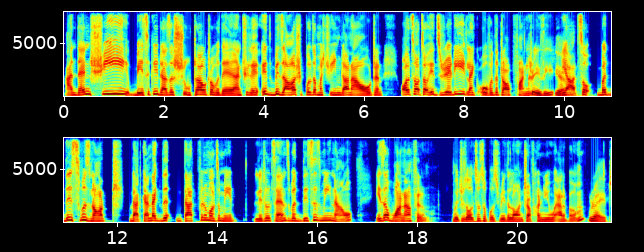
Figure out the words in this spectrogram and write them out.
And then she basically does a shootout over there, and she it's bizarre. She pulls a machine gun out and all sorts of. It's really like over the top funny, Crazy, yeah. yeah. So, but this was not that kind. Like the, that film also made little sense. But this is me now is a one-hour film, which is also supposed to be the launch of her new album. Right.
